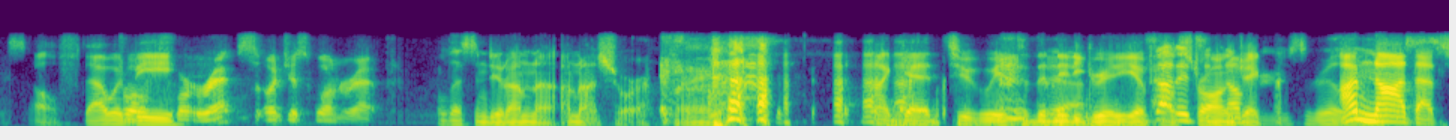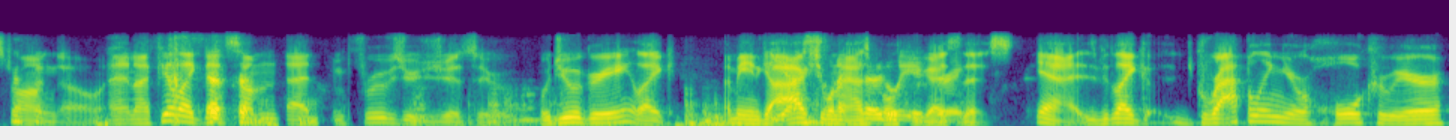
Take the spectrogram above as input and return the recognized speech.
myself. That would for, be. for reps or just one rep. Listen, dude, I'm not. I'm not sure. all right? Not get too into the Yeah. nitty gritty of He's how into strong Jake. numbers, really. I'm not that strong though, and I feel like that's something that improves your jiu-jitsu. Would you agree? Like, I mean, I actually want to I ask both totally you guys agree. this. Yeah, like grappling your whole career,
